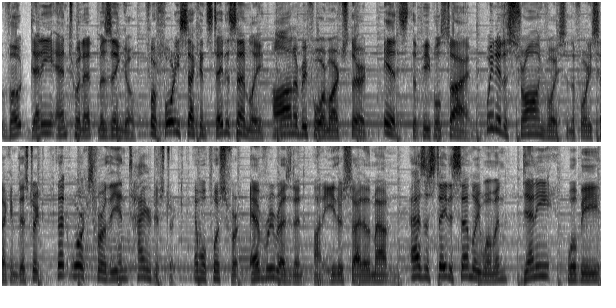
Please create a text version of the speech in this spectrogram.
Vote Denny Antoinette Mazingo for 42nd State Assembly on or before March 3rd. It's the people's time. We need a strong voice in the 42nd District that works for the entire district and will push for every resident on either side of the mountain. As a state assemblywoman, Denny will be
